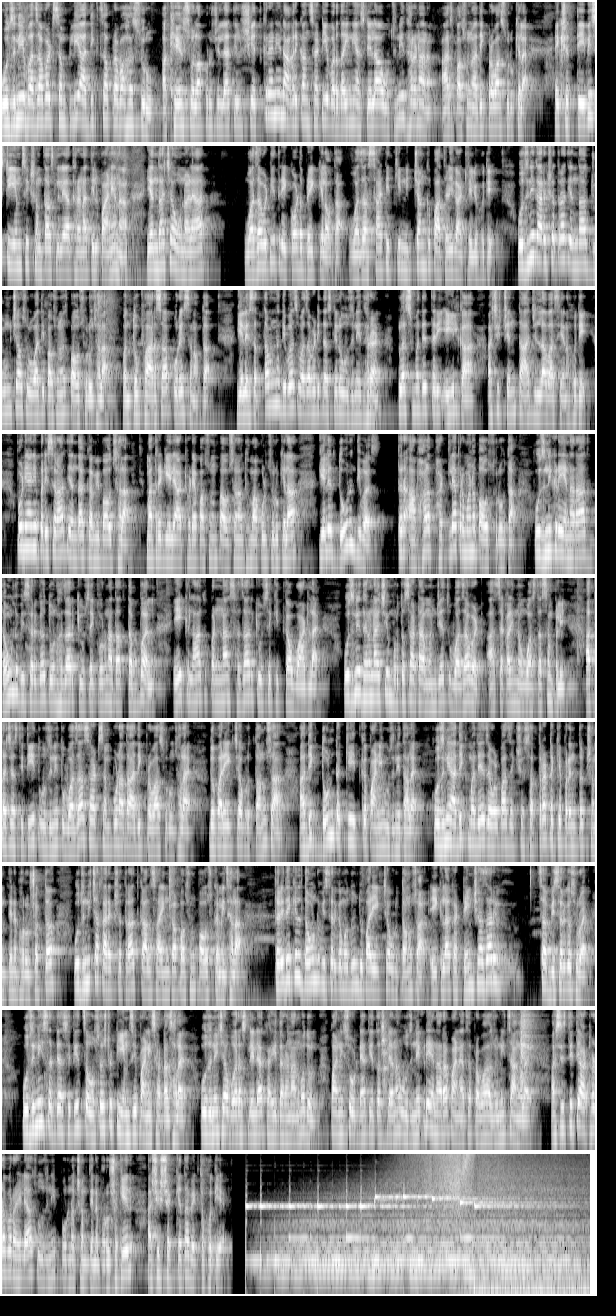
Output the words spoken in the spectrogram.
उजनी वजावट संपली अधिकचा प्रवाह सुरू. अखेर सोलापूर जिल्ह्यातील शेतकरी आणि नागरिकांसाठी वरदायिनी असलेला उजनी धरणानं आजपासून अधिक प्रवाह सुरू केला एकशे तेवीस टीएमसी क्षमता असलेल्या धरणातील पाण्यानं यंदाच्या उन्हाळ्यात वजावटीत रेकॉर्ड ब्रेक केला होता. वजा साठ इतकी निच्चांक पातळी गाठलेली होती. उजनी कार्यक्षेत्रात यंदा जूनच्या सुरुवातीपासूनच पाऊस सुरू झाला पण तो फारसा पुरेसा नव्हता. गेले सत्तावन्न दिवस वजावटीत असलेलं उजनी धरण प्लसमध्ये तरी येईल का अशी चिंता जिल्हावासियांना होती. पुणे आणि परिसरात यंदा कमी पाऊस झाला. मात्र गेल्या आठवड्यापासून पावसानं धुमाकूळ सुरू केला. गेले दोन दिवस तर आभाळ फाटल्याप्रमाणे पाऊस सुरू होता. उजनीकडे येणारा दौंड विसर्ग दोन हजार क्युसेकवरून आता तब्बल एक लाख पन्नास हजार क्युसेक इतका वाढलाय. उजनी धरणाची मृतसाठा म्हणजेच वजावट आज सकाळी नऊ वाजता संपली. आताच्या स्थितीत उजनीत वजा साठ संपून आता अधिक प्रवास सुरू झालाय. दुपारी एकच्या वृत्तानुसार अधिक दोन टक्के इतकं पाणी उजनीत आलंय. उजनी अधिकमध्ये जवळपास एकशे सतरा टक्केपर्यंत क्षमतेने भरू शकतं. उजनीच्या कार्यक्षेत्रात काल सायंकाळपासून पाऊस कमी झाला. तरी देखील दौंड विसर्गमधून दुपारी एकच्या वृत्तानुसार एक लाख अठ्ठ्याऐंशी हजार चा विसर्ग सुरू आहे. उजनी सध्या टी चौसष्ट टीएमसी पाणी साठा झालाय. उजनीच्या वर असलेल्या काही धरणांमधून पाणी सोडण्यात येत असल्यानं उजनीकडे येणारा पाण्याचा प्रवाह अजूनही चांगला आहे. अशी स्थिती आठवडाभर राहिल्यास उजनी पूर्ण क्षमतेने भरू शकेल अशी शक्यता व्यक्त होतीये.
